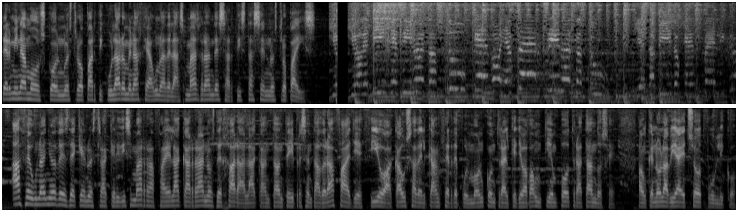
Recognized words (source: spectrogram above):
Terminamos con nuestro particular homenaje a una de las más grandes artistas en nuestro país. Yo, le dije, si no estás tú, ¿qué voy a hacer si no estás tú? Y he sabido que Hace un año desde que nuestra queridísima Rafaela Carrá nos dejara, la cantante y presentadora falleció a causa del cáncer de pulmón contra el que llevaba un tiempo tratándose, aunque no lo había hecho público.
